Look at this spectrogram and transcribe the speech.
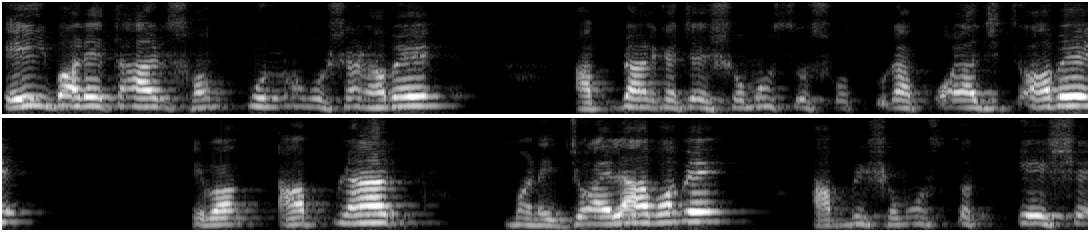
এইবারে তার সম্পূর্ণ অবসান হবে, আপনার কাছে সমস্ত শত্রুরা পরাজিত হবে এবং আপনার মানে জয়লাভ হবে। আপনি সমস্ত কেসে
